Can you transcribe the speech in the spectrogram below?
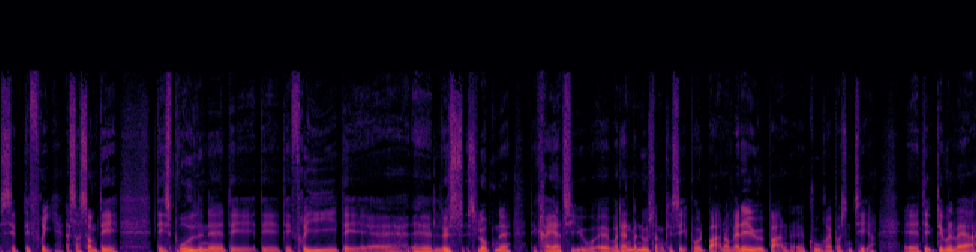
sætte det fri. Altså som det, det er sprudlende, det, det, det frie, det øh, løssluppende, det kreative. Øh, hvordan man nu sådan kan se på et barn, og hvad det jo et barn øh, kunne repræsentere. Øh, det, det vil være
